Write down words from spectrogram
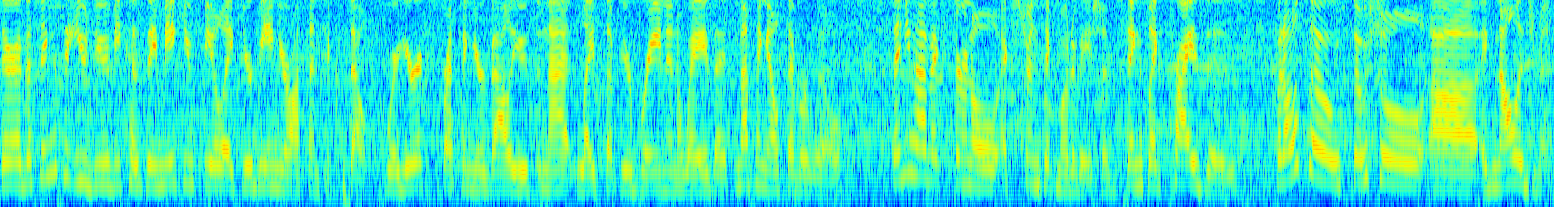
There are the things that you do because they make you feel like you're being your authentic self, where you're expressing your values and that lights up your brain in a way that nothing else ever will. Then you have external, extrinsic motivations, things like prizes, but also social uh, acknowledgement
